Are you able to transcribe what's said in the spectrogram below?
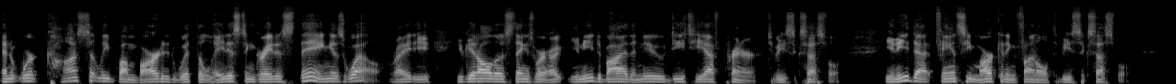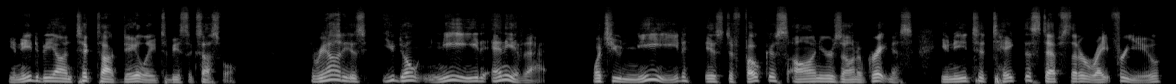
And we're constantly bombarded with the latest and greatest thing as well, right? You you get all those things where uh, you need to buy the new DTF printer to be successful. You need that fancy marketing funnel to be successful. You need to be on TikTok daily to be successful. The reality is, you don't need any of that. What you need is to focus on your zone of greatness. You need to take the steps that are right for you,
